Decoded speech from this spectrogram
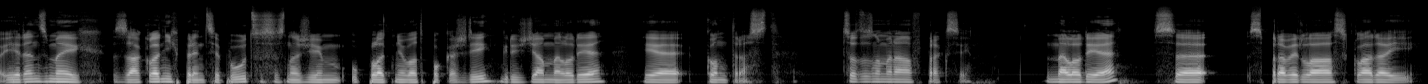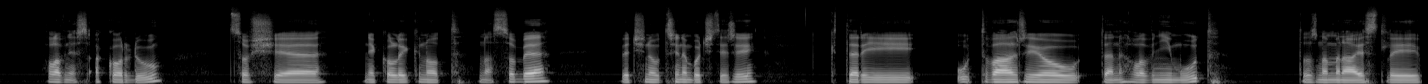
jeden z mých základních principů, co se snažím uplatňovat po každý, když dělám melodie, je kontrast. Co to znamená v praxi? Melodie se zpravidla skládají hlavně z akordů, což je několik not na sobě, většinou tři nebo čtyři, který utváří ten hlavní mood. To znamená, jestli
